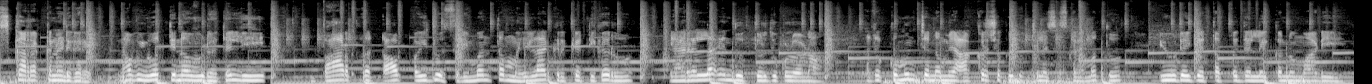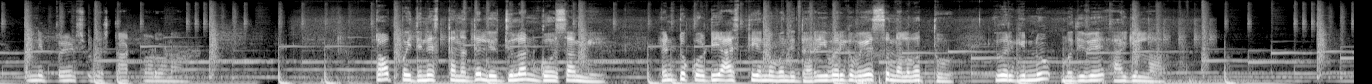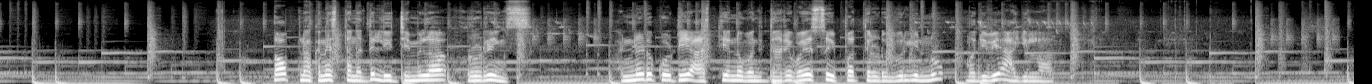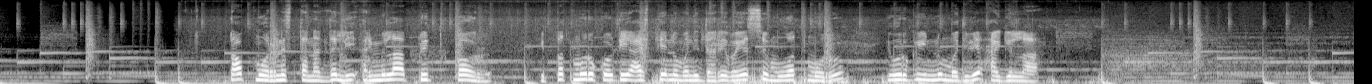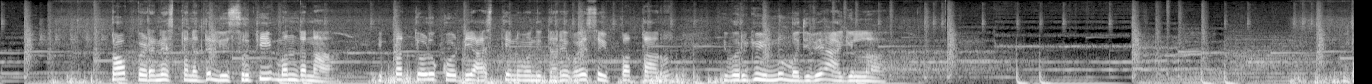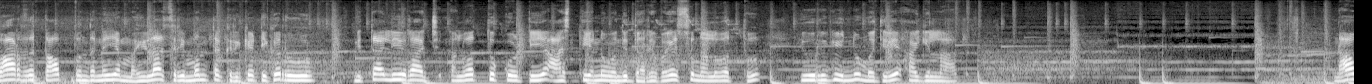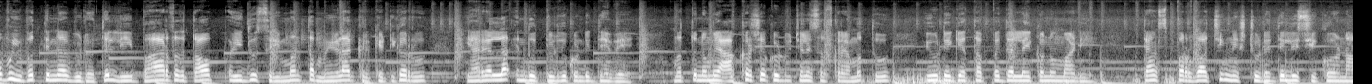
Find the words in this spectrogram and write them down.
ನಮಸ್ಕಾರ ಕನ್ನಡಿಗರೇ. ನಾವು ಇವತ್ತಿನ ವಿಡಿಯೋದಲ್ಲಿ ಭಾರತದ ಟಾಪ್ ಐದು ಶ್ರೀಮಂತ ಮಹಿಳಾ ಕ್ರಿಕೆಟಿಗರು ಯಾರೆಲ್ಲ ಎಂದು ತಿಳಿದುಕೊಳ್ಳೋಣ. ಅದಕ್ಕೂ ಮುಂಚೆ ನಮ್ಮ ಆಕರ್ಷಕ ಯೂಟ್ಯೂಬ್ ಚಾನಲ್ ಸಬ್ಸ್ಕ್ರೈಬ್ ಮತ್ತು ಈ ವಿಡಿಯೋಗೆ ತಪ್ಪದೆ ಲೈಕನ್ನು ಮಾಡಿ. ಬನ್ನಿ ಫ್ರೆಂಡ್ಸ್ ವಿಡಿಯೋ ಸ್ಟಾರ್ಟ್ ಮಾಡೋಣ. ಟಾಪ್ ಐದನೇ ಸ್ಥಾನದಲ್ಲಿ ಜುಲನ್ ಗೋಸ್ವಾಮಿ. ಎಂಟು ಕೋಟಿ ಆಸ್ತಿಯನ್ನು ಹೊಂದಿದ್ದಾರೆ. ಇವರಿಗೆ ವಯಸ್ಸು ನಲವತ್ತು. ಇವರಿಗಿನ್ನೂ ಮದುವೆ ಆಗಿಲ್ಲ. ಟಾಪ್ ನಾಲ್ಕನೇ ಸ್ಥಾನದಲ್ಲಿ ಜಮಿಲಾ ರೋಡ್ರಿಂಗ್ಸ್ ಹನ್ನೆರಡು ಕೋಟಿ ಆಸ್ತಿಯನ್ನು ಹೊಂದಿದ್ದಾರೆ ವಯಸ್ಸು ಇಪ್ಪತ್ತೆರಡು ಇವರಿಗಿನ್ನೂ ಮದುವೆ ಆಗಿಲ್ಲ. ಟಾಪ್ ಮೂರನೇ ಸ್ಥಾನದಲ್ಲಿ ಅರ್ಮಿಲಾ ಪ್ರೀತ್ ಕೌರ್ ಇಪ್ಪತ್ತ್ಮೂರು ಕೋಟಿ ಆಸ್ತಿಯನ್ನು ಹೊಂದಿದ್ದಾರೆ ವಯಸ್ಸು ಮೂವತ್ತ್ಮೂರು ಇವ್ರಿಗೂ ಇನ್ನೂ ಮದುವೆ ಆಗಿಲ್ಲ. ಟಾಪ್ ಎರಡನೇ ಸ್ಥಾನದಲ್ಲಿ ಶ್ರುತಿ ಮಂದನ ಇಪ್ಪತ್ತೇಳು ಕೋಟಿ ಆಸ್ತಿಯನ್ನು ಹೊಂದಿದ್ದಾರೆ. ವಯಸ್ಸು ಇಪ್ಪತ್ತಾರು. ಇವರಿಗೂ ಇನ್ನೂ ಮದುವೆ ಆಗಿಲ್ಲ. ಭಾರತದ ಟಾಪ್ ಒಂದನೆಯ ಮಹಿಳಾ ಶ್ರೀಮಂತ ಕ್ರಿಕೆಟಿಗರು ಮಿಥಾಲಿ ರಾಜ್ ನಲವತ್ತು ಕೋಟಿ ಆಸ್ತಿಯನ್ನು ಹೊಂದಿದ್ದಾರೆ. ವಯಸ್ಸು ನಲವತ್ತು. ಇವರಿಗೂ ಇನ್ನೂ ಮದುವೆ ಆಗಿಲ್ಲ. ನಾವು ಇವತ್ತಿನ ವಿಡಿಯೋದಲ್ಲಿ ಭಾರತದ ಟಾಪ್ ಐದು ಶ್ರೀಮಂತ ಮಹಿಳಾ ಕ್ರಿಕೆಟಿಗರು ಯಾರೆಲ್ಲ ಎಂದು ತಿಳಿದುಕೊಂಡಿದ್ದೇವೆ. ಮತ್ತು ನಮ್ಮ ಆಕರ್ಷಕ ಯೂಟ್ಯೂಬ್ ಚಾನಲ್ ಸಬ್ಸ್ಕ್ರೈಬ್ ಮತ್ತು ವಿಡಿಯೋಗೆ ತಪ್ಪದೆ ಲೈಕನ್ನು ಮಾಡಿ. Thanks for watching. ನೆಕ್ಸ್ಟ್ ವಿಡಿಯೋದಲ್ಲಿ ಸಿಗೋಣ.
